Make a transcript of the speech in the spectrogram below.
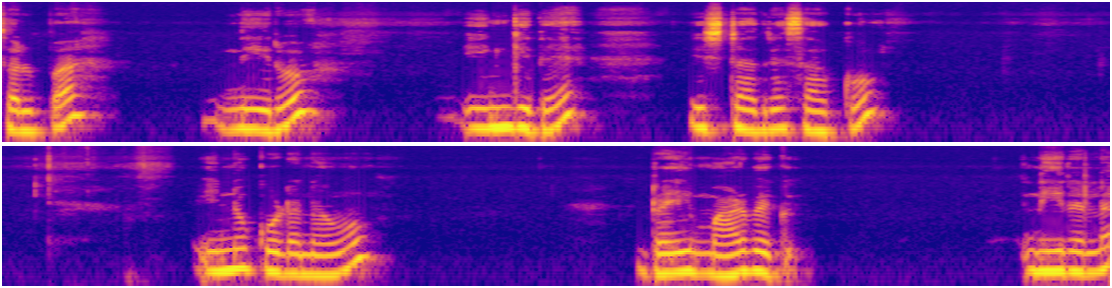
ಸ್ವಲ್ಪ ನೀರು ಹಿಂಗಿದೆ ಇಷ್ಟಾದರೆ ಸಾಕು. ಇನ್ನೂ ಕೂಡ ನಾವು ಡ್ರೈ ಮಾಡಬೇಕು. ನೀರೆಲ್ಲ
